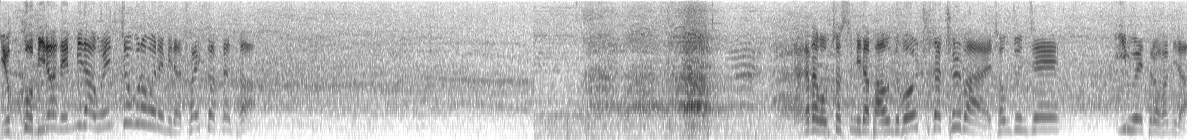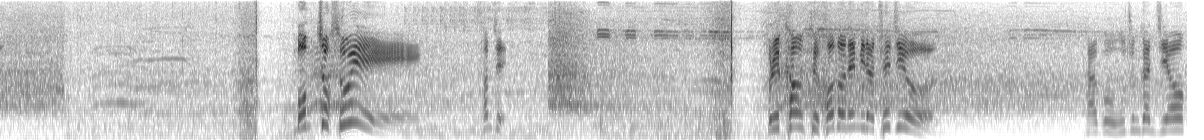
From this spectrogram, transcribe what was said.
6구 밀어냅니다. 왼쪽으로 보냅니다. 좌익수 편타. 나가다 멈췄습니다. 바운드볼. 주자 출발. 정준재 2루에 들어갑니다. 몸쪽 스윙. 삼진. 풀카운트 걷어냅니다. 최지훈. 타구 우중간 지역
